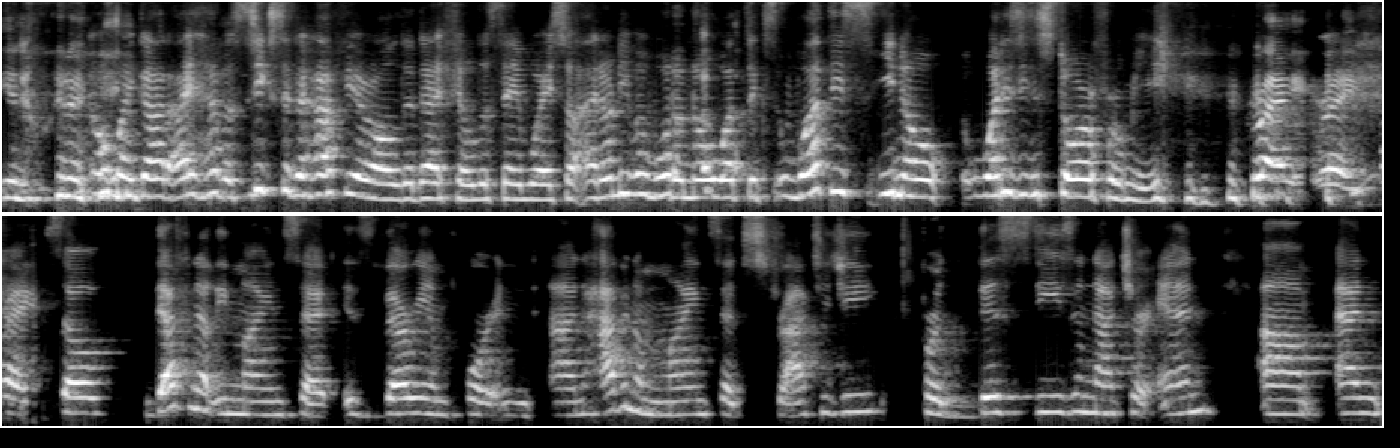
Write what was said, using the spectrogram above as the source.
You know I mean? Oh my God. I have a six and a half year old and I feel the same way. So I don't even want to know what's, what is, you know, what is in store for me. right, right, right. So definitely mindset is very important and having a mindset strategy for this season that you're in um, and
